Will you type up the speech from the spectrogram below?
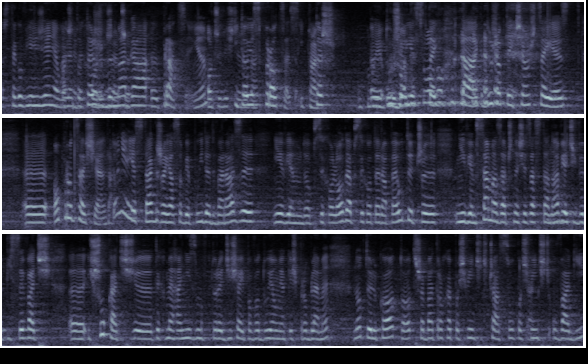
z tego więzienia właśnie Ale to też rzeczy. wymaga y, pracy, nie? Oczywiście, I to jest tak. proces. I tu Tak. też y, Moje dużo jest w tej, tak, dużo w tej książce jest o procesie. Tak. To nie jest tak, że ja sobie pójdę dwa razy, nie wiem, do psychologa, psychoterapeuty, czy nie wiem, sama zacznę się zastanawiać i wypisywać y, i szukać y, tych mechanizmów, które dzisiaj powodują jakieś problemy. No tylko to trzeba trochę poświęcić czasu, poświęcić Tak. uwagi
